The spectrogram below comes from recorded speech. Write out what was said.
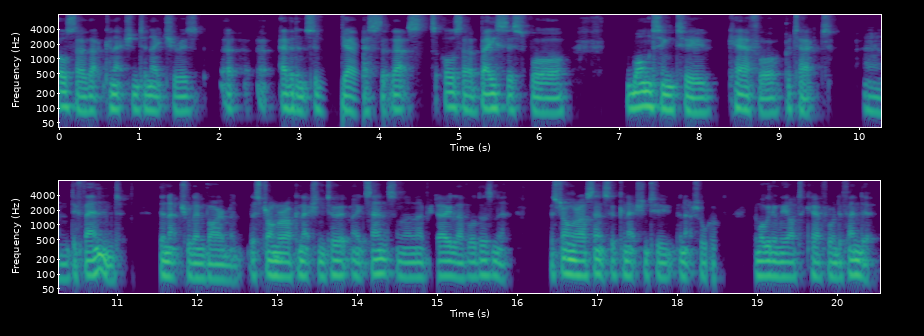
also that connection to nature is uh, uh, evidence suggests that that's also a basis for wanting to care for protect and defend the natural environment. The stronger our connection to it makes sense on an everyday level, doesn't it? The stronger our sense of connection to the natural world, the more willing we are to care for and defend it.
